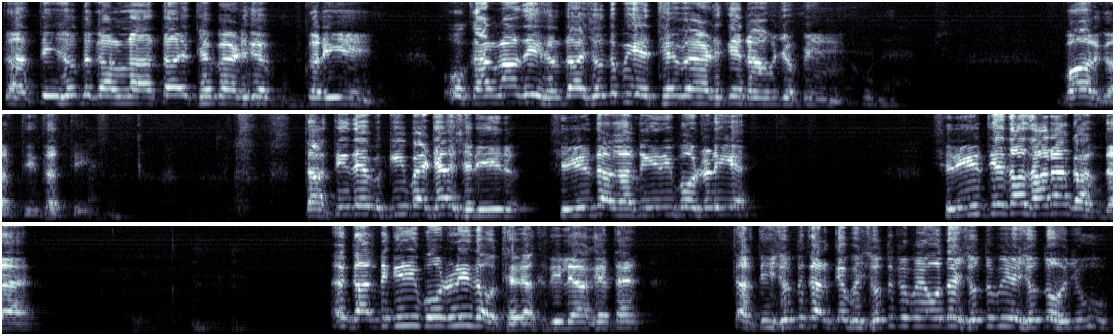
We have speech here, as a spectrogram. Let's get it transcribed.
ਧਰਤੀ ਸ਼ੁੱਧ ਕਰਨ ਲਾਤਾ ਇੱਥੇ ਬੈਠ ਕੇ ਕਰੀ ਉਹ ਕਰਨਾ ਸੀ ਹਿਰਦਾ ਸ਼ੁੱਧ ਵੀ ਇੱਥੇ ਬੈਠ ਕੇ ਨਾਮ ਜਪੀ। ਬਾਹਰ ਕਰਤੀ ਧਰਤੀ। ਧਰਤੀ ਦੇ ਕੀ ਬੈਠਿਆ? ਸਰੀਰ। ਸਰੀਰ ਦਾ ਗੰਦਗੀ ਦੀ ਪੋਟੜੀ ਹੈ। ਸਰੀਰ ਤੇ ਤਾਂ ਸਾਰਾ ਗੰਦ ਹੈ। ਇਹ ਗੰਦਗੀ ਦੀ ਬੋਟੜੀ ਤਾਂ ਉੱਥੇ ਰੱਖਦੀ ਲਿਆ ਕੇ ਤੈਂ। ਧਰਤੀ ਸ਼ੁੱਧ ਕਰਕੇ ਫਿਰ ਸ਼ੁੱਧ ਕਿਵੇਂ? ਉਹਦਾ ਸ਼ੁੱਧ ਵੀ ਅਸ਼ੁੱਧ ਹੋ ਜੂ।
